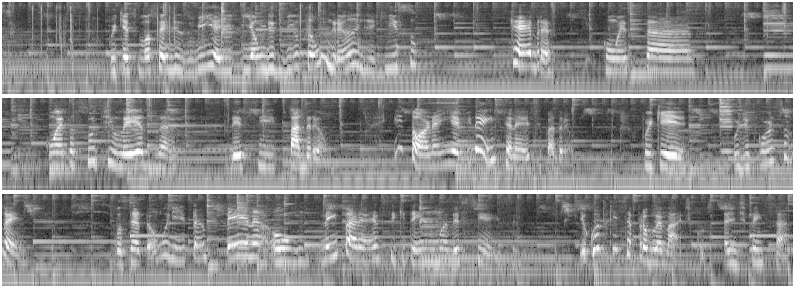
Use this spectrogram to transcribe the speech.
Porque se você desvia, e é um desvio tão grande que isso quebra com essa com essa sutileza desse padrão e torna em evidência né, esse padrão. Porque o discurso vem, você é tão bonita, pena ou nem parece que tem uma deficiência. E o quanto que isso é problemático a gente pensar?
